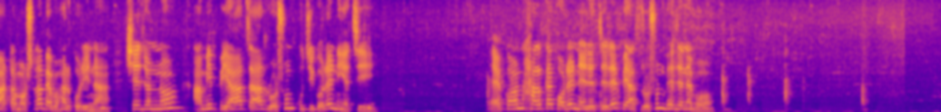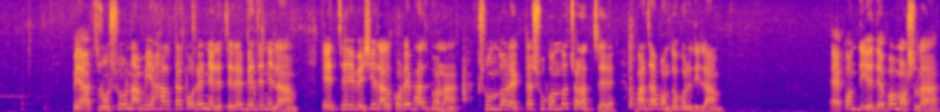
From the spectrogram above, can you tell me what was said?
বাটা মশলা ব্যবহার করি না, সেজন্য আমি পেঁয়াজ আর রসুন কুচি করে নিয়েছি। এখন হালকা করে নেড়ে চেড়ে পেঁয়াজ রসুন ভেজে নেব। পেঁয়াজ রসুন আমি হালকা করে নেড়ে চেড়ে ভেজে নিলাম। এর চেয়ে বেশি লাল করে ভাজবো না। সুন্দর একটা সুগন্ধ ছড়াচ্ছে। ভাজা বন্ধ করে দিলাম। এখন দিয়ে দেব মশলা।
